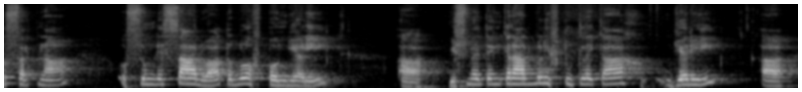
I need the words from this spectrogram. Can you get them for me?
srpna 82, to bylo v pondělí, a my jsme tenkrát byli v Tutlekách u děrí a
